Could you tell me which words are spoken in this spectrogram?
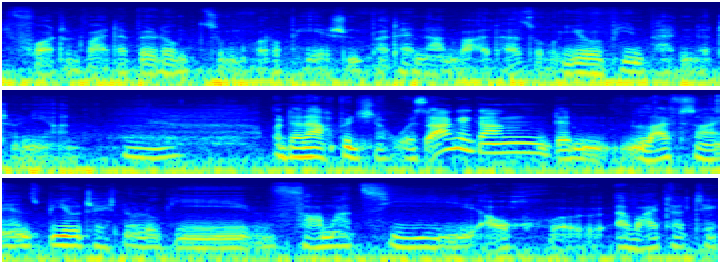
die Fort- und Weiterbildung zum europäischen Patentanwalt, also European Patent Attorney an. Und danach bin ich nach USA gegangen, denn Life Science, Biotechnologie, Pharmazie, auch äh, erweiterte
